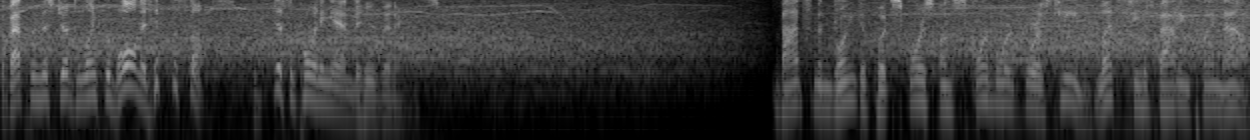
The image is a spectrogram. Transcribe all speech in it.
The batsman misjudged the length of the ball and it hits the stumps. It's a disappointing end to his innings. Batsman going to put scores on scoreboard for his team. Let's see his batting plan now.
